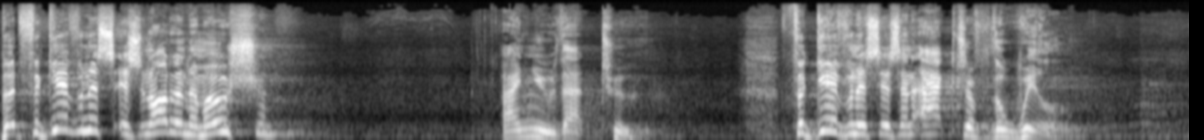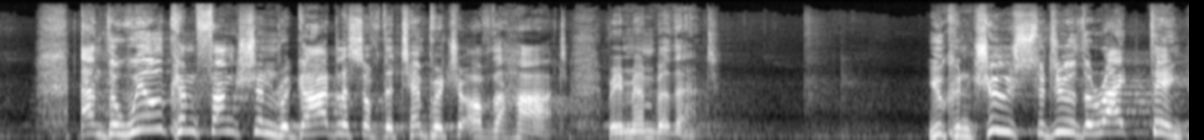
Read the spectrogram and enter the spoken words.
But forgiveness is not an emotion. I knew that too. Forgiveness is an act of the will. And the will can function regardless of the temperature of the heart. Remember that. You can choose to do the right thing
